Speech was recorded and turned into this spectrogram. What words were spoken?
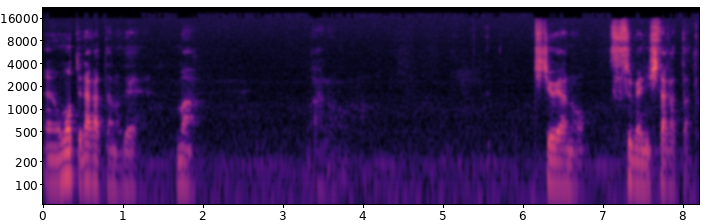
思ってなかったのでまあの父親の勧めに従ったと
